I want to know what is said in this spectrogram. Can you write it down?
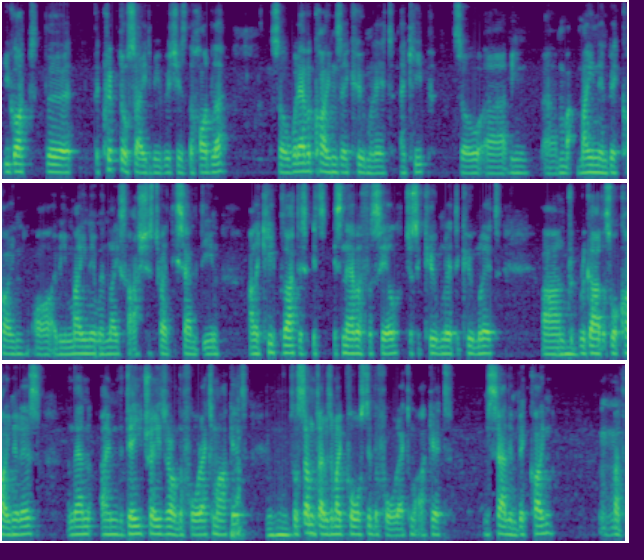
you got the the crypto side of me, which is the hodler. So whatever coins I accumulate, I keep. So uh, I've been uh, mining Bitcoin, or I've been mining with NiceHash since 2017, and I keep that. It's it's, it's never for sale. Just accumulate, accumulate, and regardless what coin it is. And then I'm the day trader on the forex market. Mhm. So sometimes I might post in the forex market. I'm selling Bitcoin, Mhm. but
